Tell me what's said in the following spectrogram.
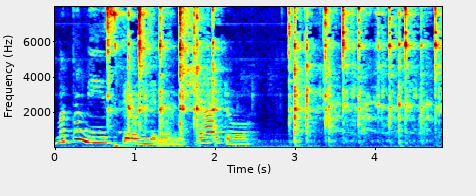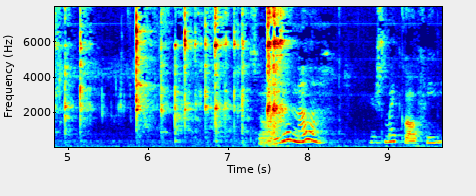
matamis, pero hindi naman masyado. So, ayan na. Here's my coffee.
